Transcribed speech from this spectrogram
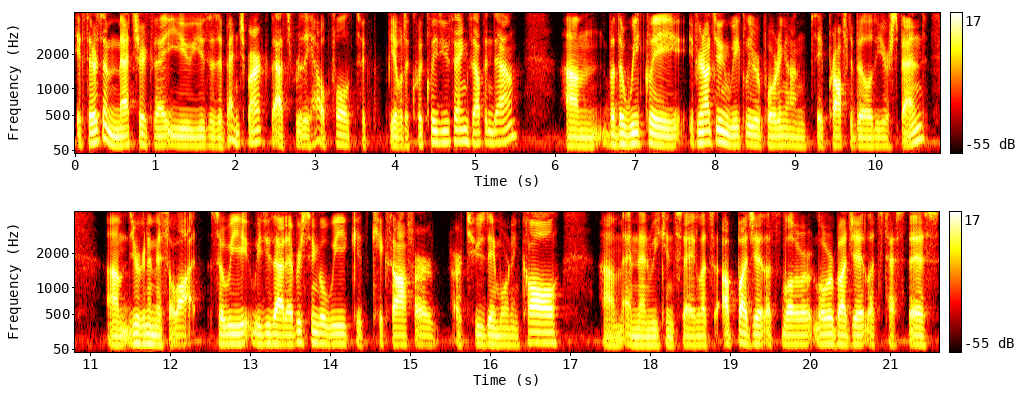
if there's a metric that you use as a benchmark, that's really helpful to be able to quickly do things up and down. Um, but the weekly, if you're not doing weekly reporting on, say, profitability or spend, um, you're going to miss a lot. So we we do that every single week. It kicks off our our Tuesday morning call, um, and then we can say, let's up budget, let's lower lower budget, let's test this,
